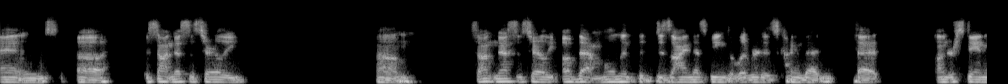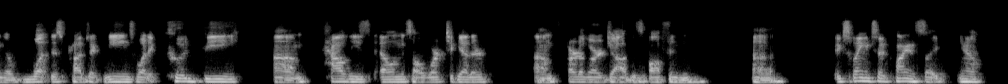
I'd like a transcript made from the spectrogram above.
and uh, it's not necessarily um, it's not necessarily of that moment the design that's being delivered it's kind of that that understanding of what this project means what it could be um, how these elements all work together. Um, part of our job is often uh, explaining to clients like you know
